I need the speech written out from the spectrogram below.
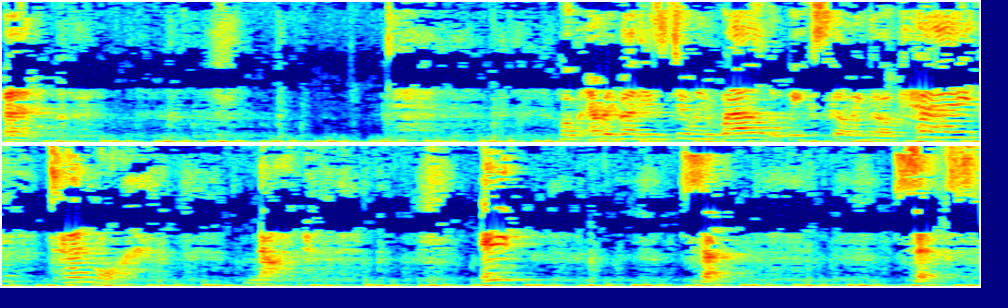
Good. Hope everybody's doing well. The week's going okay. 10 more. Nine, eight, seven, six.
